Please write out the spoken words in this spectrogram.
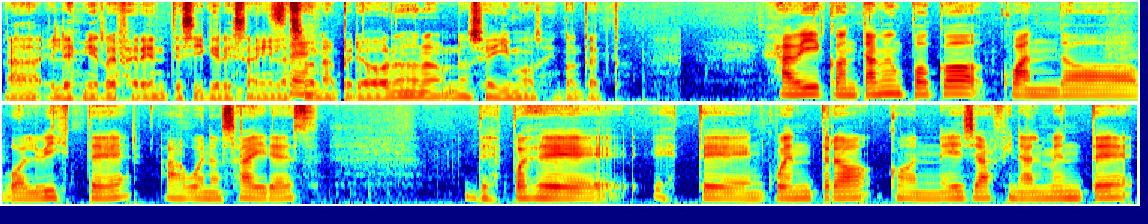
nada, él es mi referente si querés ahí en la zona, pero no, no, no seguimos en contacto. Javi, contame un poco cuando volviste a Buenos Aires, después de este encuentro con ella finalmente,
